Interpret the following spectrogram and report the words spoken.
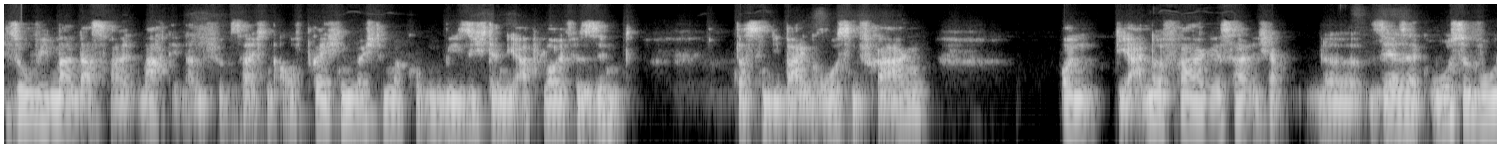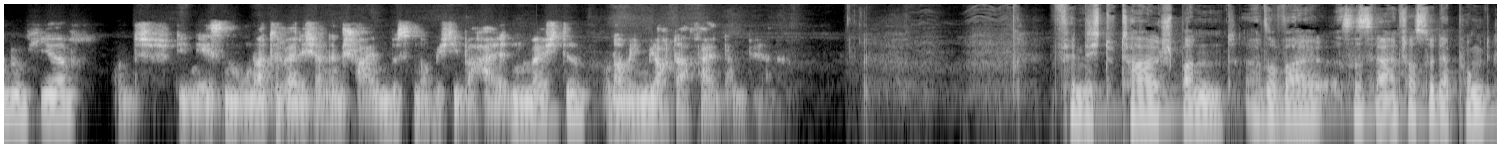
so wie man das halt macht, in Anführungszeichen aufbrechen möchte, mal gucken, wie sich denn die Abläufe sind. Das sind die beiden großen Fragen. Und die andere Frage ist halt, ich habe eine sehr, sehr große Wohnung hier und die nächsten Monate werde ich dann entscheiden müssen, ob ich die behalten möchte oder ob ich mich auch da verändern werde. Finde ich total spannend. Also, weil es ist ja einfach so der Punkt,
